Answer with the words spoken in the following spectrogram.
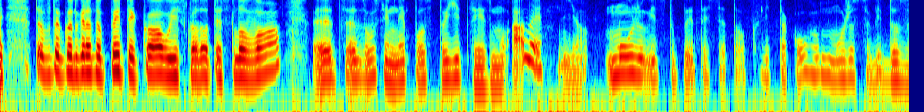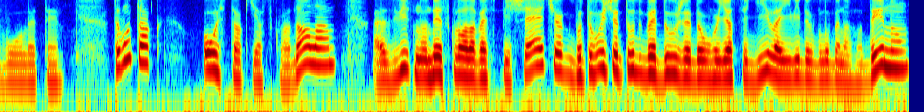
тобто конкретно пити каву і складати слова, е, це зовсім не по стоїцизму. Але я можу відступитися так, від такого можу собі дозволити. Тому так. Ось так я складала. Е, Звісно, не склала весь мішечок, бо тому що тут би дуже довго я сиділа, і відео було би на годину.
